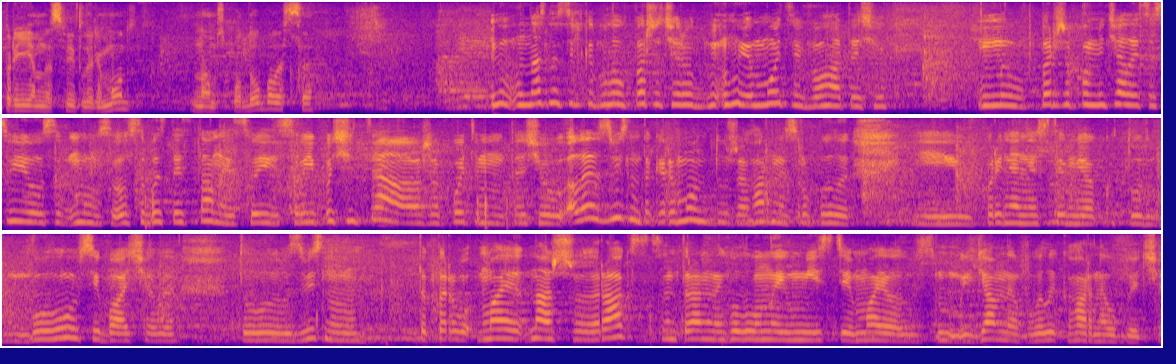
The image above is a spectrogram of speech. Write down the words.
приємний світлий ремонт. Нам сподобалося. Ну, у нас настільки було в першу чергу емоцій багато, що ну, вперше помічалися свої ну, особистий стан і свої, свої почуття, а вже потім те, що. Але, звісно, такий ремонт дуже гарний зробили. І в порівнянні з тим, як тут було, всі бачили, то звісно. Тепер має наш РАКС, центральний головний в місті, має явне велике гарне обличчя.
